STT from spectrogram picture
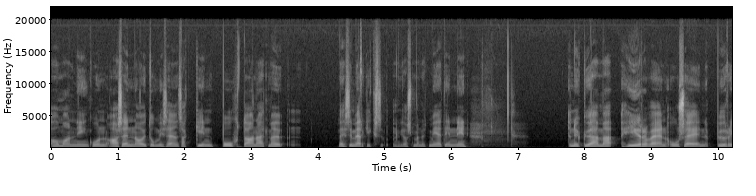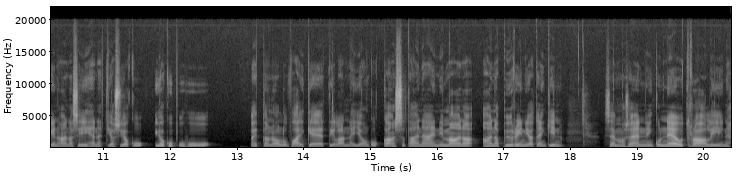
oman niin kuin asennoitumisensakin puhtaana. Että mä, esimerkiksi, jos mä nyt mietin, niin nykyään mä hirveän usein pyrin aina siihen, että jos joku, joku puhuu, että on ollut vaikea tilanne jonkun kanssa tai näin, niin mä aina, aina pyrin jotenkin semmoiseen niin kuin neutraaliin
